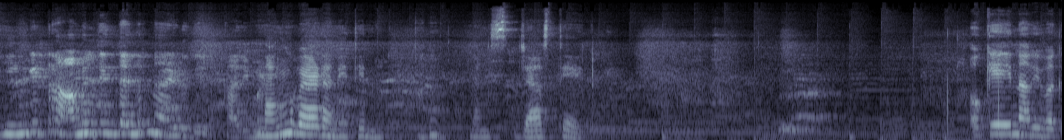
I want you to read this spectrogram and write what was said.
ಹಿಂಗಿಟ್ರೆ ಆಮೇಲೆ ತಿಂತ ಅಂದ್ರೆ ನಾ ಇಡುದಿಲ್ಲ ಖಾಲಿ ನಂಗೆ ಬೇಡ ನೀ ತಿನ್ನು. ನಂಗೆ ಜಾಸ್ತಿ ಆಯಿತು. ಓಕೆ ನಾವಿವಾಗ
